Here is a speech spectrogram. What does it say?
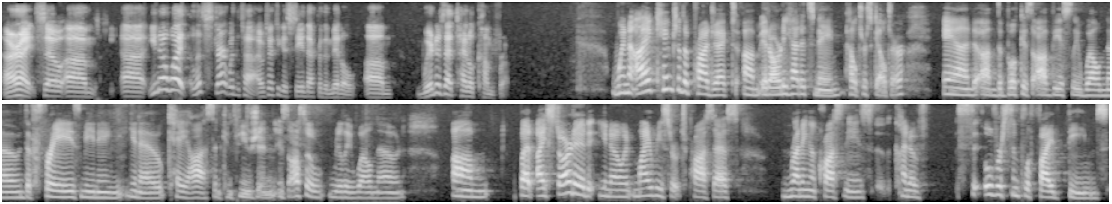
All right. So, um, uh, you know what? Let's start with the title. I was actually going to save that for the middle. Um, where does that title come from? When I came to the project, um, it already had its name, Helter Skelter, and um, the book is obviously well known. The phrase meaning, you know, chaos and confusion is also really well known. Um, but I started, you know, in my research process running across these kind of oversimplified themes,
